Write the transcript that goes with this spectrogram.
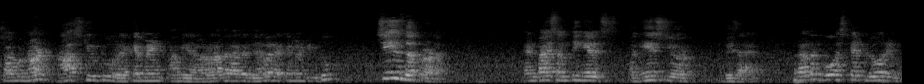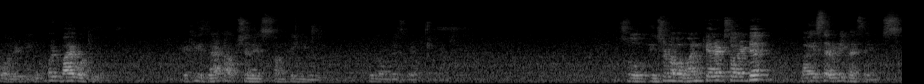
So I would not ask you to recommend, I mean, rather I will never recommend you to change the product and buy something else against your desire. Rather go a step lower in quality, but buy what you want. At least that option is something you will always get. So instead of a 1 carat solitaire, buy 75 cents.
